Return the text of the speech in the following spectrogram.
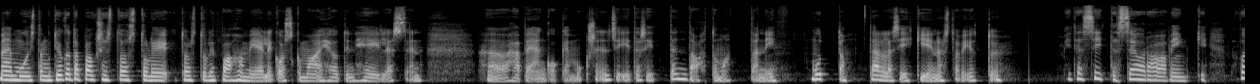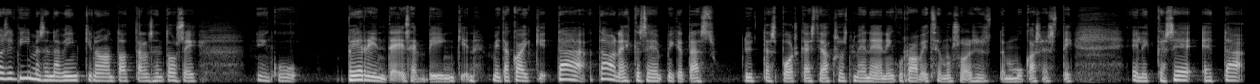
Mä en muista, mutta joka tapauksessa tuosta tuli, tosta tuli paha mieli, koska mä aiheutin heille sen häpeän kokemuksen siitä sitten tahtomattani. Mutta tällaisia kiinnostavia juttuja. Mitä sitten seuraava vinkki? Mä voisin viimeisenä vinkkinä antaa tällaisen tosi niin kuin perinteisen vinkin, mitä kaikki, tämä on ehkä se, mikä tässä nyt tässä podcast-jaksossa menee niin kuin ravitsemusuositusten mukaisesti. Eli se, että,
